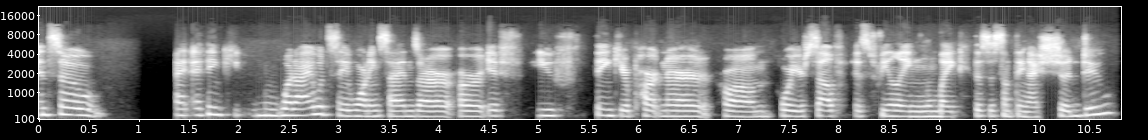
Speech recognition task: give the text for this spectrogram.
And so i, I think what i would say warning signs are are if you think your partner um, or yourself is feeling like this is something i should do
